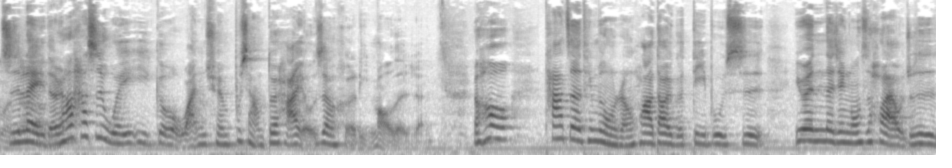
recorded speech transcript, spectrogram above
之类的。然后他是唯一一个我完全不想对他有任何礼貌的人。然后他真的听不懂人话到一个地步是，是因为那间公司后来我就是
